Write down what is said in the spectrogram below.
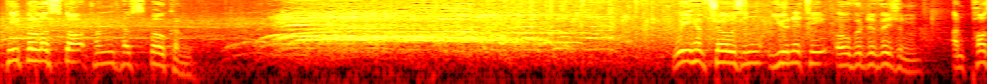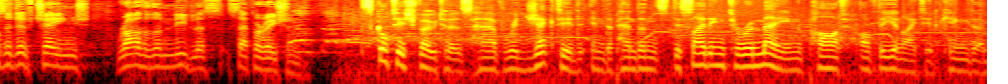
people of Scotland have spoken. We have chosen unity over division and positive change rather than needless separation. Scottish voters have rejected independence, deciding to remain part of the United Kingdom.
